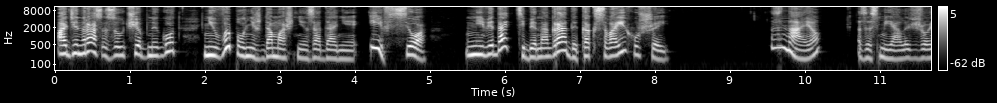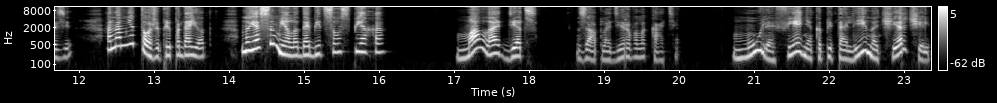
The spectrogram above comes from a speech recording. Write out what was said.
Один раз за учебный год не выполнишь домашнее задание, и все. Не видать тебе награды, как своих ушей. «Знаю», — засмеялась Жози. «Она мне тоже преподает, но я сумела добиться успеха». «Молодец!» — зааплодировала Катя. «Муля, Феня, Капитолина, Черчилль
